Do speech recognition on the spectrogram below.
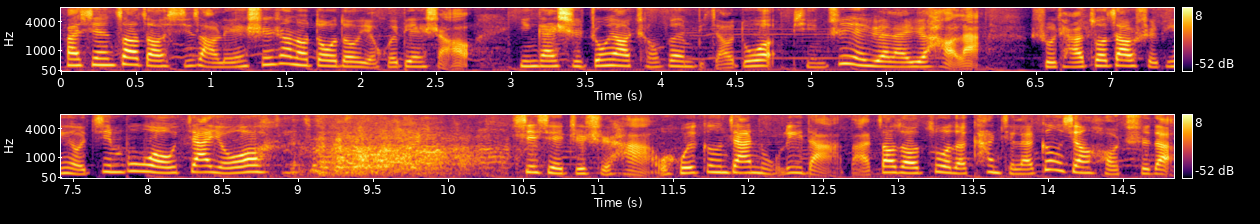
发现皂皂洗澡，连身上的痘痘也会变少，应该是中药成分比较多，品质也越来越好啦。薯条做造水平有进步哦，加油哦！谢谢支持哈，我会更加努力的，把皂皂做的看起来更像好吃的。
